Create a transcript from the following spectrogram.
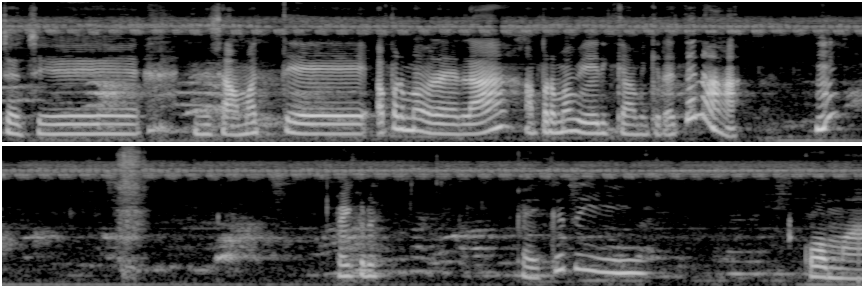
கட்டி இது சமத்து. அப்புறமா விளையாடலாம் அப்புறமா வேடிக்கை காமிக்கிறதுனா ம்? கை கொடு. கை கொடு. கோமா.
